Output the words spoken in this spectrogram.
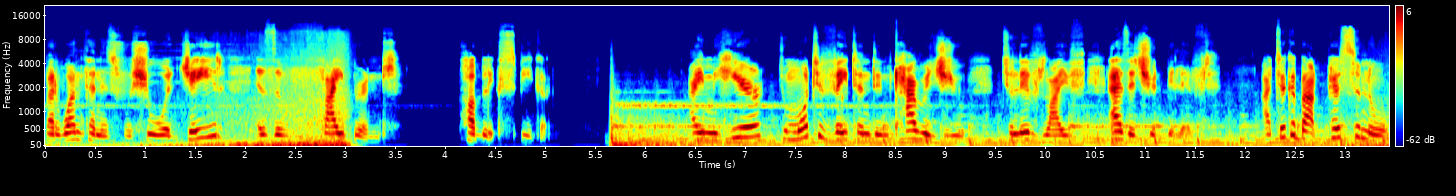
But one thing is for sure Jade is a vibrant public speaker. I am here to motivate and encourage you to live life as it should be lived. I talk about personal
